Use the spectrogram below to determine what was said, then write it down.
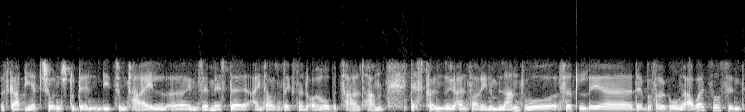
es gab jetzt schon Studenten, die zum Teil äh, im Semester 1600 Euro bezahlt haben. Das können sich einfach in einem Land, wo Viertel der, der Bevölkerung arbeitslos sind,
